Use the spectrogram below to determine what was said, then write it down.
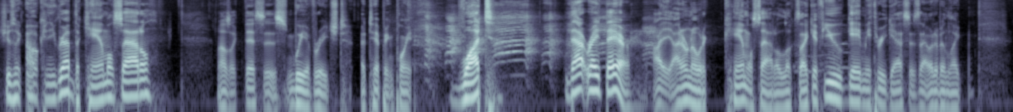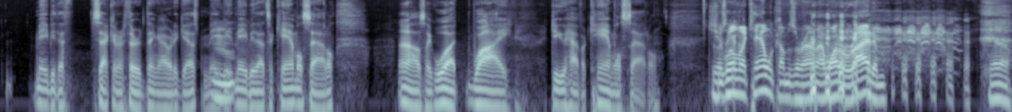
she was like, "Oh, can you grab the camel saddle?" And I was like, "This is we have reached a tipping point." what? That right there. I I don't know what a camel saddle looks like. If you gave me three guesses, that would have been like maybe the second or third thing I would have guessed. Maybe Mhm. maybe that's a camel saddle. And I was like, "What? Why do you have a camel saddle?" She's like, when my camel comes around, I want to ride him. You know,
